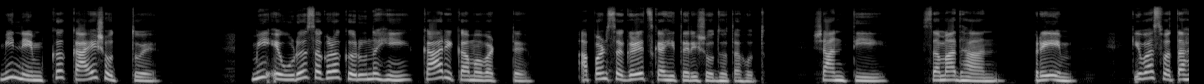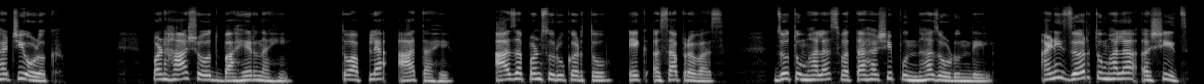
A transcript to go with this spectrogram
मी नेमकं काय शोधतोय? मी एवढं सगळं करूनही का रिकामं वाटतंय? आपण सगळेच काहीतरी शोधत आहोत. शांती समाधान प्रेम किंवा स्वतःची ओळख. पण हा शोध बाहेर नाही. तो आपल्या आत आहे. आज आपण सुरू करतो एक असा प्रवास जो तुम्हाला स्वतःशी पुन्हा जोडून देईल. आणि जर तुम्हाला अशीच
